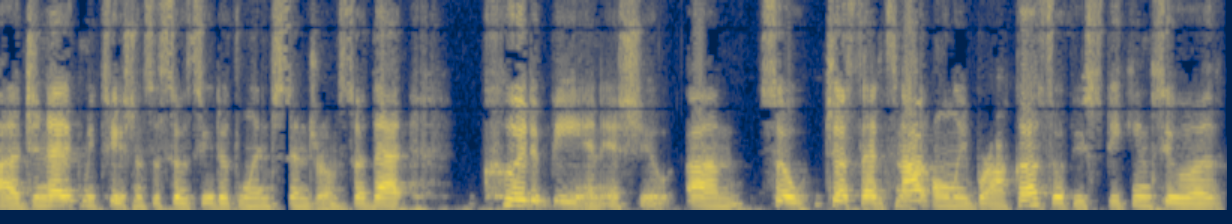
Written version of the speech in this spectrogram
uh, genetic mutations associated with Lynch syndrome. So that could be an issue. Um, so just that it's not only BRCA. So if you're speaking to a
